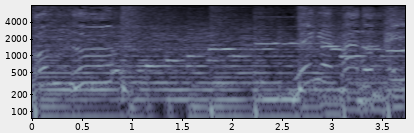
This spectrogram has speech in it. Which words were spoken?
বন্ধু, ভেঙে ফেলো এই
